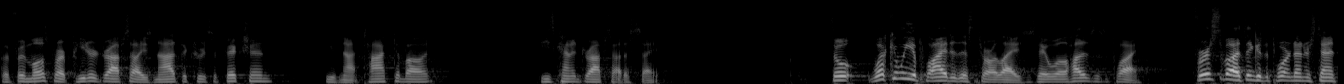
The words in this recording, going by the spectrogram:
But for the most part, Peter drops out. He's not at the crucifixion, he's not talked about he kind of drops out of sight. So, what can we apply to this to our lives? You say, well, how does this apply? First of all, I think it's important to understand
